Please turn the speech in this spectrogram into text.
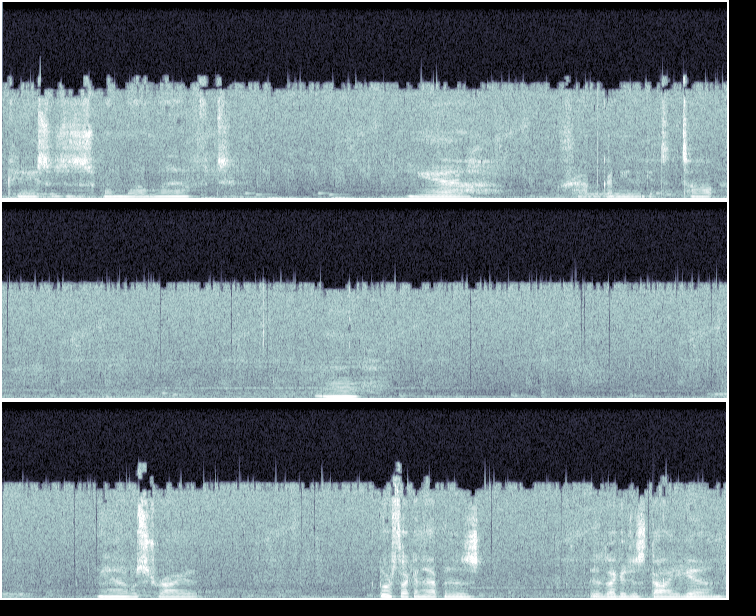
Okay, so just one more left. Yeah. Crap, we're gonna need to get to the top. Mm. Yeah, let's try it. The worst that can happen is is I could just die again.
